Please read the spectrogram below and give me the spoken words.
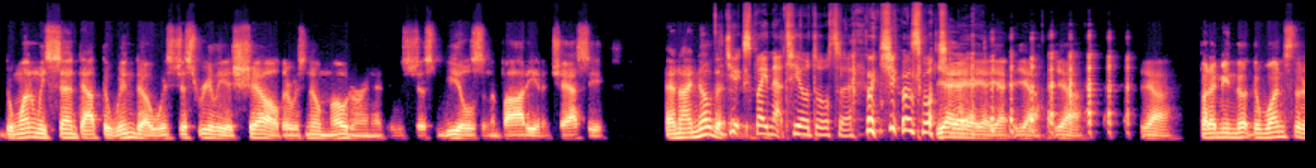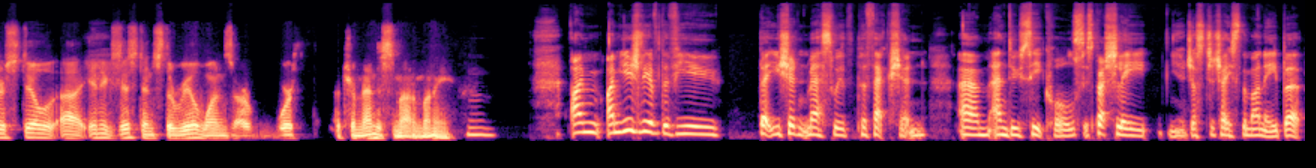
the one we sent out the window was just really a shell. There was no motor in it. It was just wheels and a body and a chassis. And I know that. Did you explain that to your daughter when she was watching? Yeah, yeah, yeah, yeah, yeah, yeah, yeah. But I mean, the the ones that are still uh, in existence, the real ones, are worth a tremendous amount of money. Hmm. I'm I'm usually of the view that you shouldn't mess with perfection um, and do sequels, especially you know, just to chase the money. But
